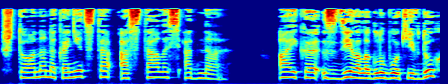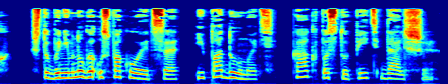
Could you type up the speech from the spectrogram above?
что она наконец-то осталась одна? Айка сделала глубокий вдох, чтобы немного успокоиться и подумать, как поступить дальше.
